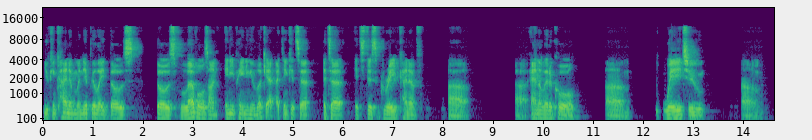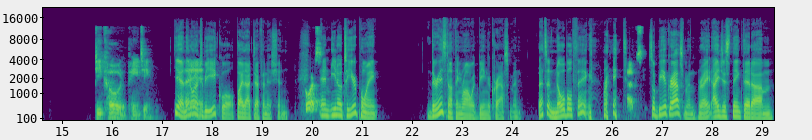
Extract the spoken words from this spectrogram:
you can kind of manipulate those those levels on any painting you look at i think it's a it's a it's this great kind of uh, uh, analytical um, way to um, decode painting Yeah. And they don't have to be equal by that definition. Of course And, you know, to your point, there is nothing wrong with being a craftsman. That's a noble thing, right? Abs- So be a craftsman, right? I just think that um,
